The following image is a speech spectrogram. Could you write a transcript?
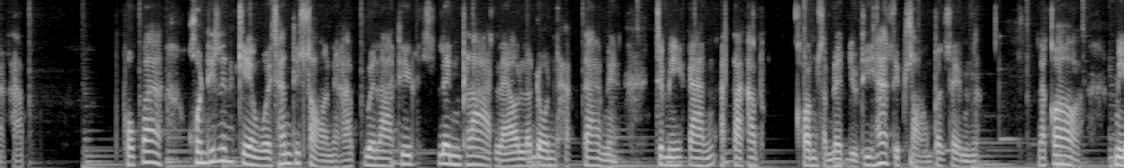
ล่ะครับ พบว่าคนที่เล่นเกมเวอร์ชันที่2นะครับ เวลาที่เล่นพลาดแล้วแล้วโดนหักแต้มเนี่ย จะมีการอัตราความสำเร็จอยู่ที่ 52%แล้วก็มี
